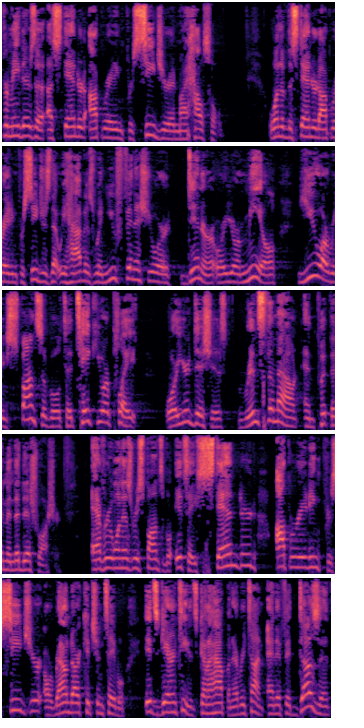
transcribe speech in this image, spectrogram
For me, there's a, a standard operating procedure in my household. One of the standard operating procedures that we have is when you finish your dinner or your meal, you are responsible to take your plate or your dishes, rinse them out, and put them in the dishwasher. Everyone is responsible. It's a standard operating procedure around our kitchen table. It's guaranteed. It's going to happen every time. And if it doesn't,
